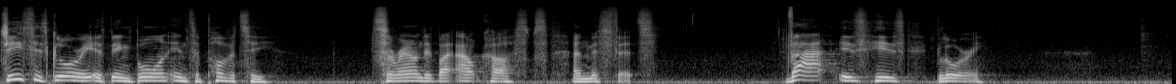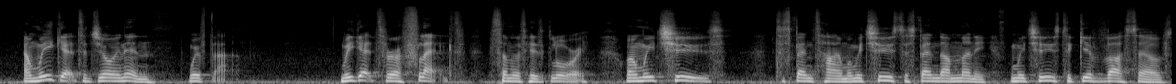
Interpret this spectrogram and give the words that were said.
Jesus' glory is being born into poverty, surrounded by outcasts and misfits. That is his glory. And we get to join in with that. We get to reflect some of his glory when we choose to spend time, when we choose to spend our money, when we choose to give ourselves,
